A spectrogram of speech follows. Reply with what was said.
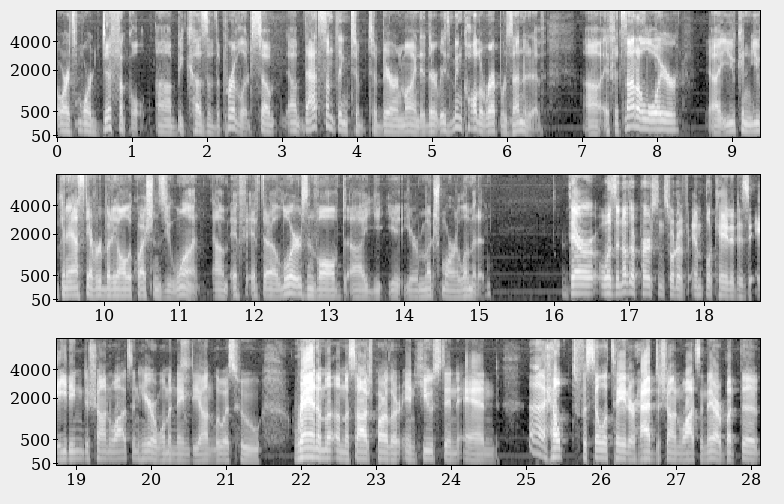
or it's more difficult uh, because of the privilege. So uh, that's something to, to bear in mind. There, it's been called a representative. Uh, if it's not a lawyer, uh, you can you can ask everybody all the questions you want. Um, if if the lawyer's involved, uh, you, you're much more limited. There was another person sort of implicated as aiding Deshaun Watson here, a woman named Dion Lewis, who ran a, a massage parlor in Houston and uh, helped facilitate or had Deshaun Watson there. But the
